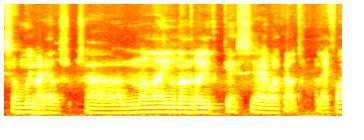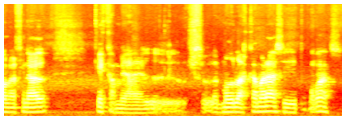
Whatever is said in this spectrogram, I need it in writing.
son muy variados. O sea, no hay un Android que sea igual que otro. El iPhone al final, que cambia el, los módulos, las cámaras y poco más.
